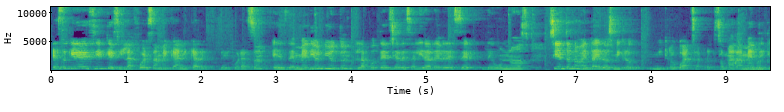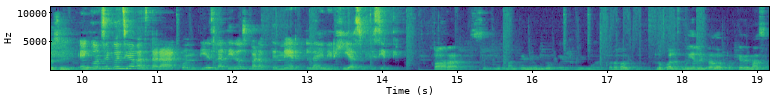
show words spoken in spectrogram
Esto quiere decir que si la fuerza mecánica del corazón es de medio newton, la potencia de salida debe de ser de unos 192 micro, microwatts aproximadamente. En consecuencia, bastará con 10 latidos para obtener la energía suficiente. Para seguir manteniendo el ritmo del corazón, lo cual es muy alentador porque además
